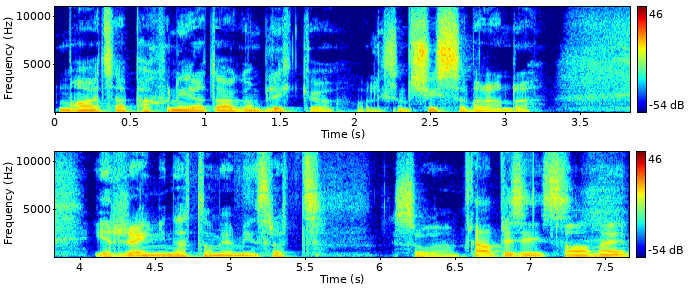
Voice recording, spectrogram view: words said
de har ett så här passionerat ögonblick och, och liksom kysser varandra i regnet om jag minns rätt. Så, ja, precis. Ja, nej,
